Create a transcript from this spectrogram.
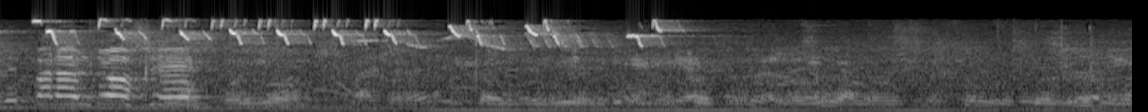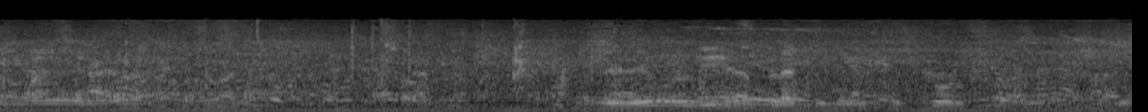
Prepara el 12. Le devolví la plática en al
